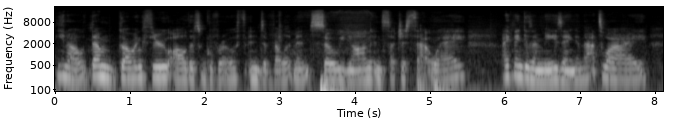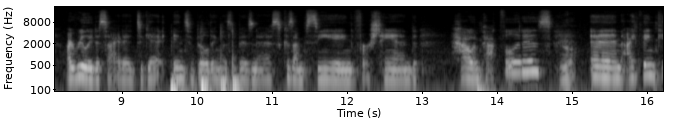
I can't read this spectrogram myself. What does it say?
you know, them going through all this growth and development so young in such a set way, I think is amazing. And that's why I really decided to get into building this business because I'm seeing firsthand how impactful it is. Yeah. And I think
